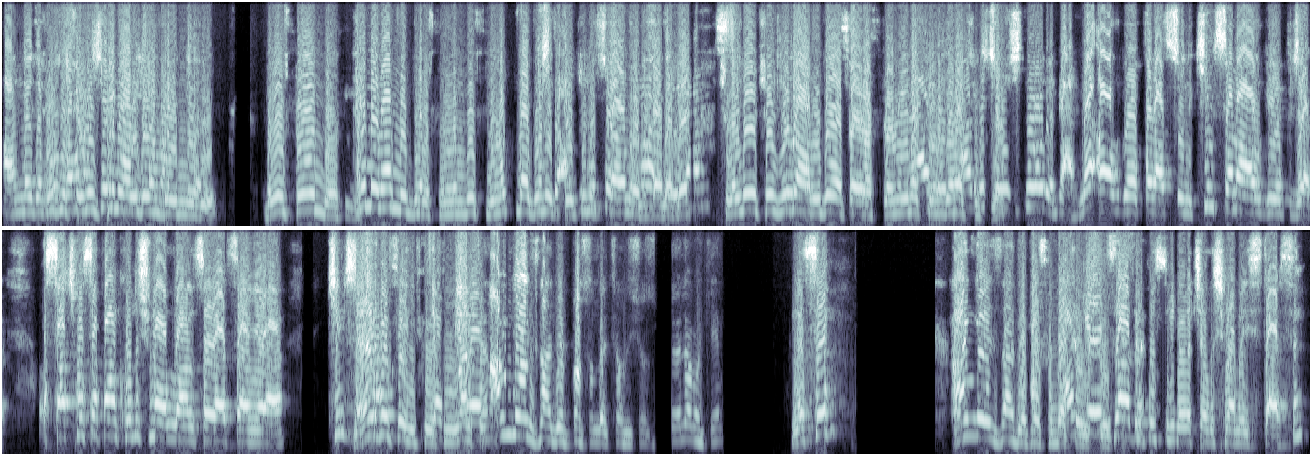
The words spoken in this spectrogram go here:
Anladım. Çünkü senin şey kim olduğun belli değil. Bu. Kim olan dostluğun bu? Yapmadığını İşte kötülük sorma, bana. be. Çoluğu çocuğu algı operasyonuyla kendine Nerede çıkmış. çalıştığı oluyor. Ya ne algı operasyonu? Kim sana algı yapacak? Saçma sapan konuşma Allah'ını seversen ya. Kim sana Nerede çalışıyorsun ya? Sen hangi eczacı deposunda çalışıyorsun? Söyle bakayım. Nasıl? Hangi eczacı deposunda Hangi çalışıyorsun? eczacı sen? deposunda çalışmamı istersin?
